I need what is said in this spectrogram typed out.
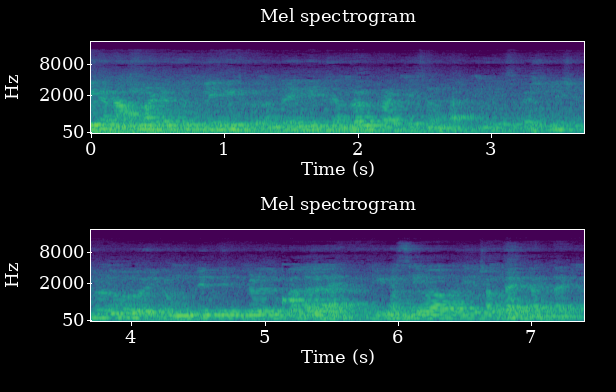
ಈಗ ನಾವು ಮಾಡಿದ್ದು ಕ್ಲಿನಿಕ್ ಅಂದ್ರೆ ಇಲ್ಲಿ ಜನರಲ್ ಪ್ರಾಕ್ಟೀಸ್ ಅಂತ. ಈ ಸ್ಪೆಷಲಿಸ್ಟ್ಗಳು ಈಗ ಮುಂದಿನ ದಿನಗಳಲ್ಲಿ ಬರ್ತಾರೆ. ಈಗ ಸೇವಾ ಬರ್ತಾ ಇದೆ ಅರ್ಥ ಇದೆ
